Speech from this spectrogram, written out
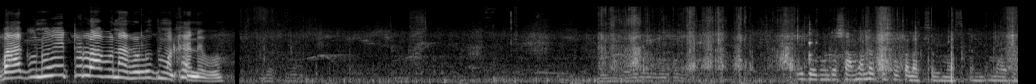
বাগুনও একটু লবণ আর হলুদ মাখায় নেব। এই বেগুনটা সামান্য একটু পোকা লাগছিল মাঝখান মাঝে।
